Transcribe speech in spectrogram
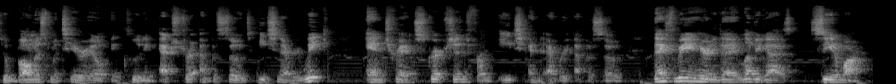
to bonus material, including extra episodes each and every week and transcriptions from each and every episode. Thanks for being here today. Love you guys. See you tomorrow.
